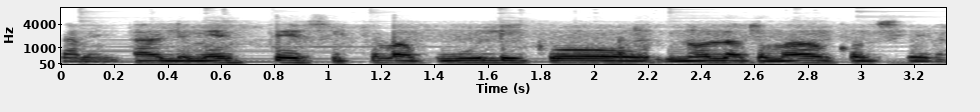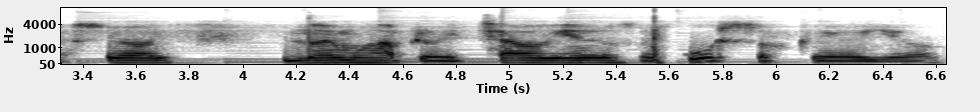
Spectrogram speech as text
lamentablemente el sistema público no lo ha tomado en consideración no hemos aprovechado bien los recursos, creo yo,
